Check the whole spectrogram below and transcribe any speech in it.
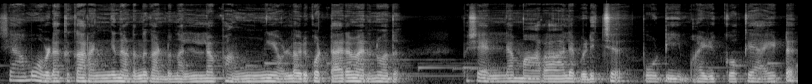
ശ്യാമു അവിടെയൊക്കെ കറങ്ങി നടന്ന് കണ്ടു. നല്ല ഭംഗിയുള്ള ഒരു കൊട്ടാരമായിരുന്നു അത്. പക്ഷെ എല്ലാം മാറാല പിടിച്ച് പൊടിയും അഴുക്കൊക്കെ ആയിട്ട്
